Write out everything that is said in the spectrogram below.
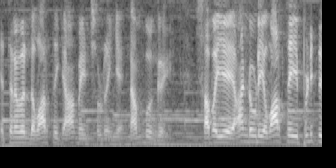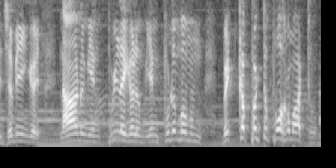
எத்தனை பேர் இந்த வார்த்தைக்கு ஆமைன்னு சொல்றீங்க? நம்புங்கள். சபையே ஆண்டவுடைய வார்த்தையை பிடித்து ஜெபியுங்கள். நானும் என் பிள்ளைகளும் என் குடும்பமும் வெட்கப்பட்டு போக மாட்டோம்.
